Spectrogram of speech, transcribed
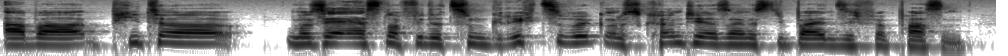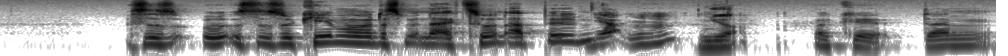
aber Peter muss ja erst noch wieder zum Gericht zurück und es könnte ja sein, dass die beiden sich verpassen. Ist es, ist es okay, wenn wir das mit einer Aktion abbilden? Ja. Ja. Okay, dann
